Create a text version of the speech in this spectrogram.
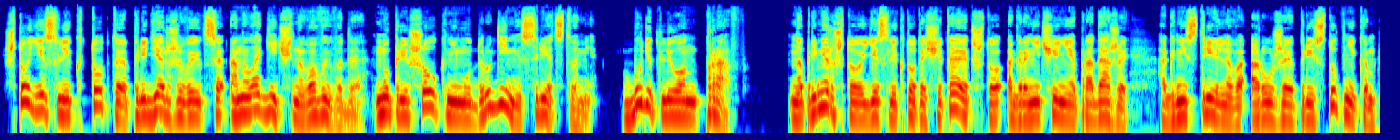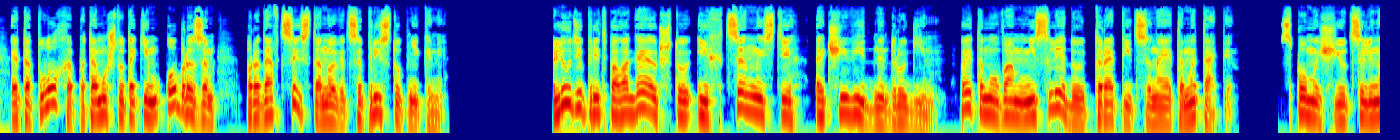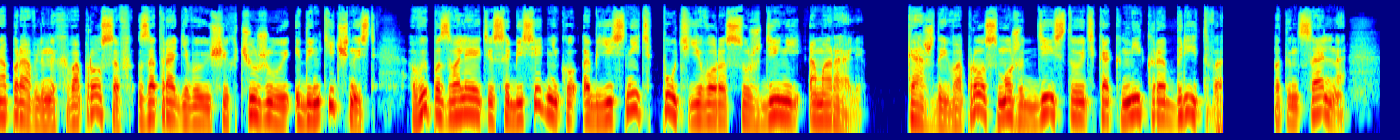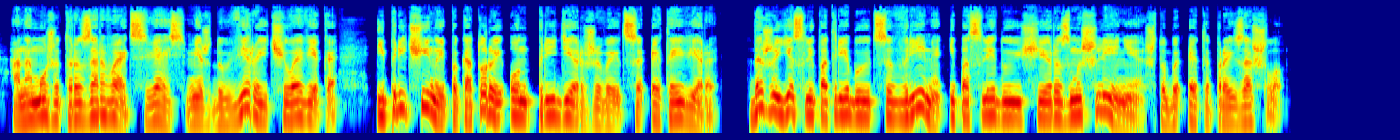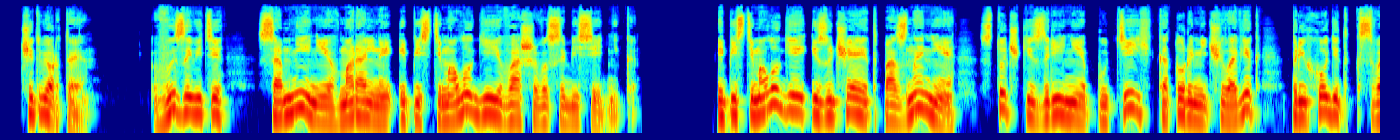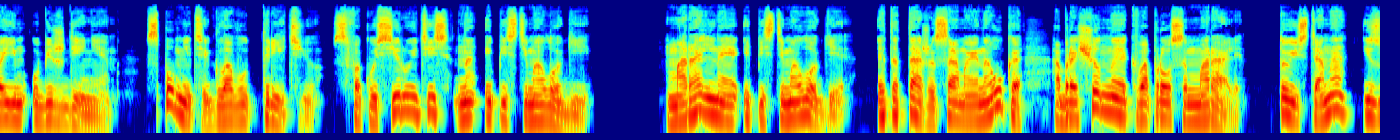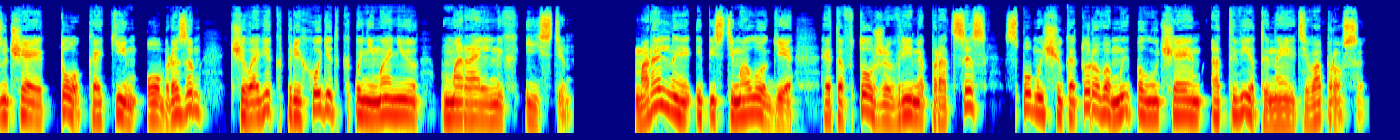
Что если кто-то придерживается аналогичного вывода, но пришел к нему другими средствами? Будет ли он прав? Например, что если кто-то считает, что ограничение продажи огнестрельного оружия преступникам — это плохо, потому что таким образом продавцы становятся преступниками, Люди предполагают, что их ценности очевидны другим, поэтому вам не следует торопиться на этом этапе. С помощью целенаправленных вопросов, затрагивающих чужую идентичность, вы позволяете собеседнику объяснить путь его рассуждений о морали. Каждый вопрос может действовать как микробритва. Потенциально она может разорвать связь между верой человека и причиной, по которой он придерживается этой веры, даже если потребуется время и последующее размышление, чтобы это произошло. Четвертое. Вызовите сомнение в моральной эпистемологии вашего собеседника. Эпистемология изучает познание с точки зрения путей, которыми человек приходит к своим убеждениям. Вспомните главу третью, сфокусируйтесь на эпистемологии. Моральная эпистемология это та же самая наука, обращенная к вопросам морали. То есть она изучает то, каким образом человек приходит к пониманию моральных истин. Моральная эпистемология — это в то же время процесс, с помощью которого мы получаем ответы на эти вопросы.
